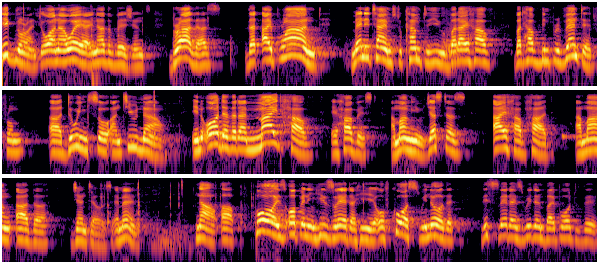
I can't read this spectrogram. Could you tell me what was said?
ignorant or unaware, in other versions, brothers, that I planned many times to come to you, but I have, but have been prevented from uh, doing so until now, in order that I might have a harvest among you, just as I have had among other Gentiles. Amen. Now, uh, Paul is opening his letter here. Of course, we know that this letter is written by Paul to the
